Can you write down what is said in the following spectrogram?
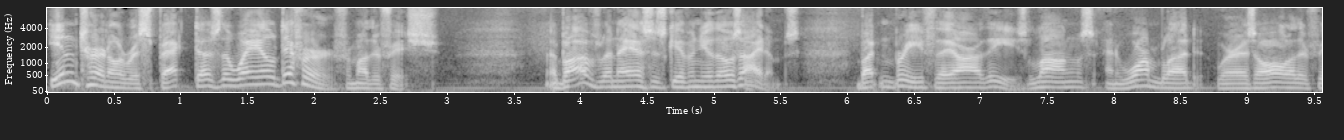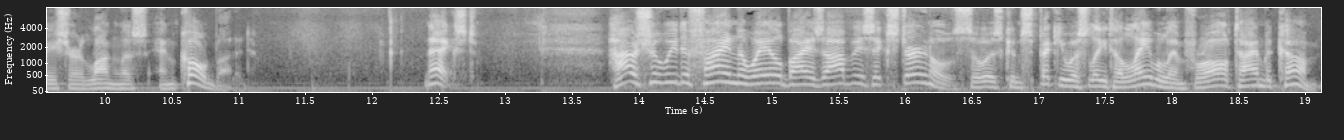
internal respect does the whale differ from other fish? Above, Linnaeus has given you those items, but in brief, they are these lungs and warm blood, whereas all other fish are lungless and cold blooded. Next, how shall we define the whale by his obvious externals so as conspicuously to label him for all time to come?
